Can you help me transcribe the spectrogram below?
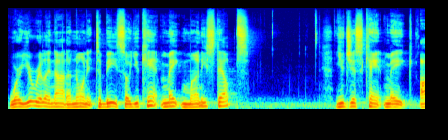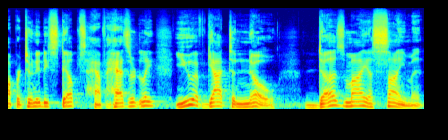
where you're really not anointed to be. So you can't make money steps. You just can't make opportunity steps haphazardly. You have got to know does my assignment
